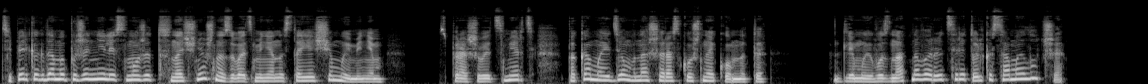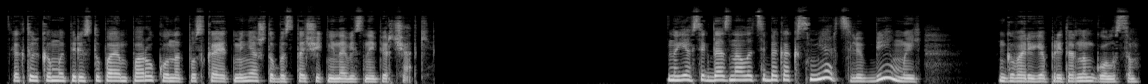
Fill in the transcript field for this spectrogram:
«Теперь, когда мы поженились, может, начнешь называть меня настоящим именем?» — спрашивает смерть, пока мы идем в наши роскошные комнаты — для моего знатного рыцаря только самое лучшее. Как только мы переступаем порог, он отпускает меня, чтобы стащить ненавистные перчатки. «Но я всегда знала тебя как смерть, любимый», — говорю я приторным голосом.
